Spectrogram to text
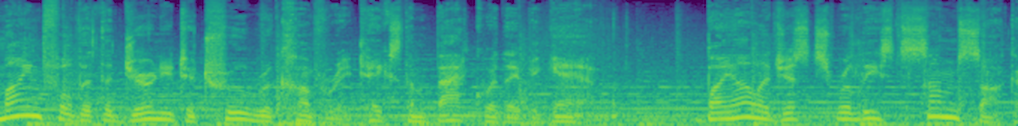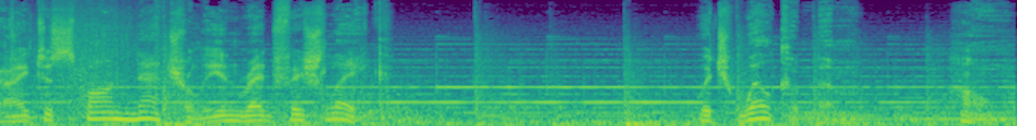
Mindful that the journey to true recovery takes them back where they began, biologists released some sockeye to spawn naturally in Redfish Lake, which welcomed them home.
